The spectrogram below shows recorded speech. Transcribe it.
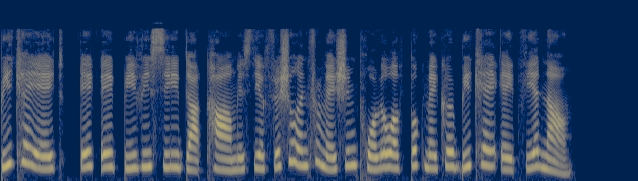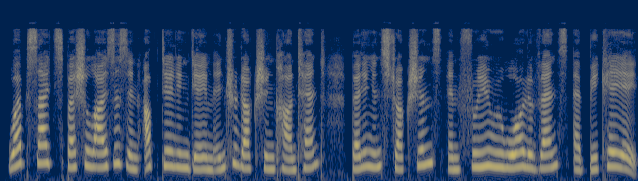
BK888BVC.com is the official information portal of bookmaker BK8 Vietnam. Website specializes in updating game introduction content, betting instructions, and free reward events at BK8.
